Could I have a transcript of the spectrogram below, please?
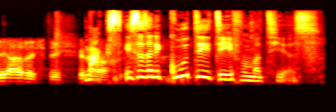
Ja, richtig. Genau. Max, ist das eine gute Idee von Matthias?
